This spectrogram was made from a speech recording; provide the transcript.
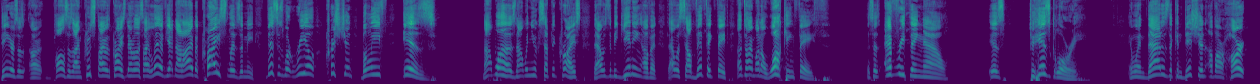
Peter says, or Paul says, I'm crucified with Christ, nevertheless I live, yet not I, but Christ lives in me. This is what real Christian belief is. Not was, not when you accepted Christ. That was the beginning of it. That was salvific faith. I'm talking about a walking faith that says everything now is to His glory. And when that is the condition of our heart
